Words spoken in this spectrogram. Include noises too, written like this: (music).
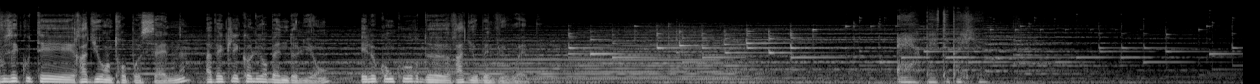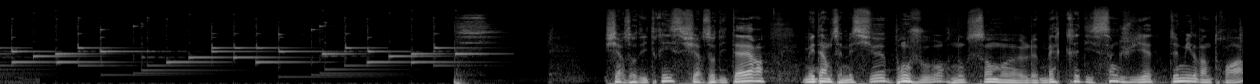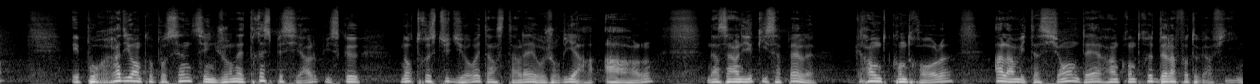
Vous écoutez Radio Anthropocène avec l'école urbaine de Lyon et le concours de Radio Bellevue Web. Chères auditrices, chers auditeurs, mesdames et messieurs, bonjour. Nous sommes le mercredi 5 juillet 2023 et pour Radio Anthropocène, c'est une journée très spéciale puisque notre studio est installé aujourd'hui à Arles, dans un lieu qui s'appelle Ground Control, à l'invitation des rencontres de la photographie.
